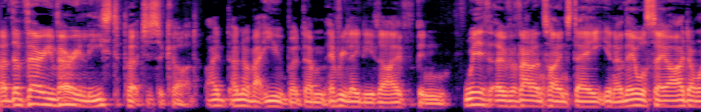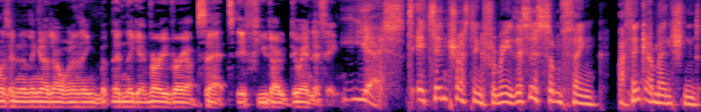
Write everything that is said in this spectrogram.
At the very, very least, purchase a card. I, I don't know about you, but um, every lady that I've been with over Valentine's Day, you know, they all say, oh, "I don't want anything, I don't want anything," but then they get very, very upset if you don't do anything. Yes, it's interesting for me. This is something I think I mentioned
